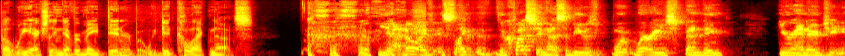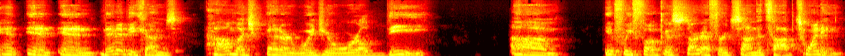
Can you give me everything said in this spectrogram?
But we actually never made dinner, but we did collect nuts. yeah, no, it's like the question has to be is where, where are you spending your energy? And, and, and then it becomes how much better would your world be um, if we focused our efforts on the top 20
